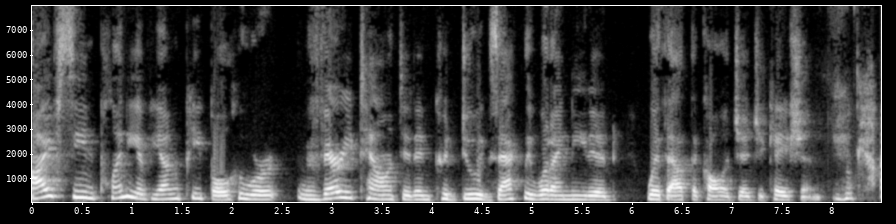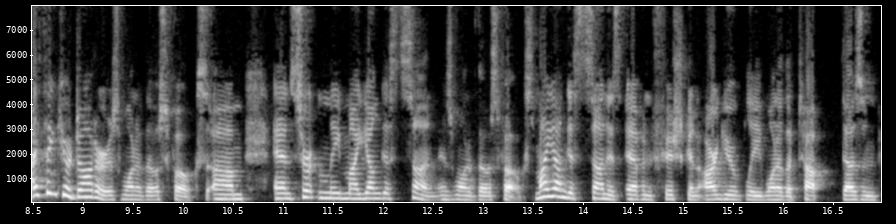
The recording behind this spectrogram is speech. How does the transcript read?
I've seen plenty of young people who were very talented and could do exactly what I needed without the college education. Mm-hmm. I think your daughter is one of those folks, um, and certainly my youngest son is one of those folks. My youngest son is Evan Fishkin, arguably one of the top dozen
